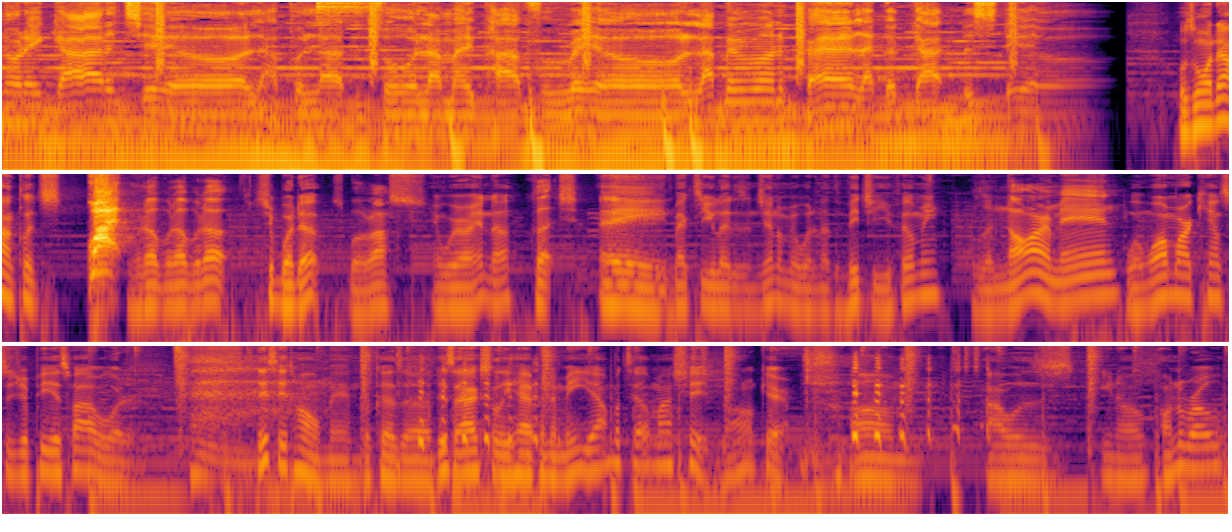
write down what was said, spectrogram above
know they gotta chill. I pull out the tool, I might pop for real. I've been running bad like I got the steal. What's going down, Clutch? What What up, what up, what up? It's your boy Dub, It's boy Ross. and we're in the Clutch. Hey, back to you, ladies and gentlemen, with another video. You feel me? Lenarr, man. When Walmart cancels your PS5 order, this hit home, man, because uh, this actually happened to me. Yeah, I'm gonna tell my shit. I don't care. Um, I was, you know, on the road,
